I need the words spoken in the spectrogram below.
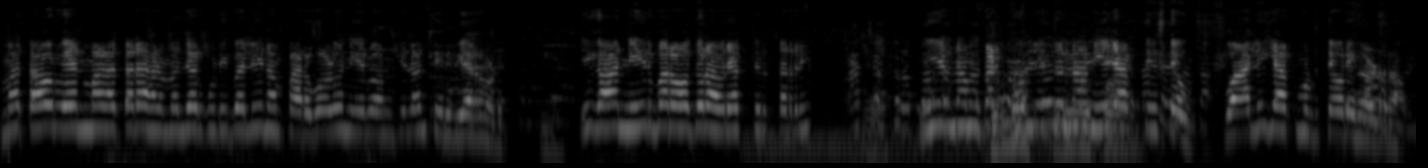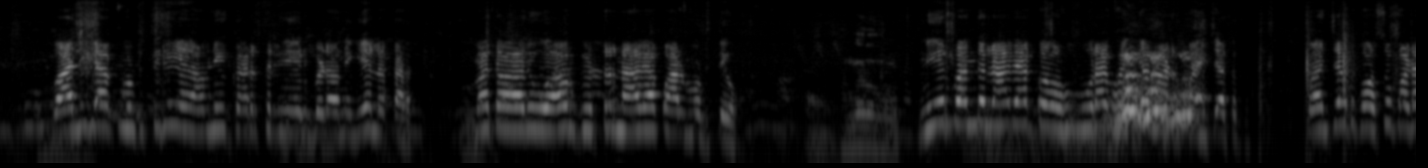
ಮತ್ತ ಅವ್ರು ಏನ್ ಮಾಡತ್ತಾರ ಹನುಮಂದಿಯವ್ರ ಗುಡಿ ಬಲ್ಲಿ ನಮ್ಮ ಪರಗಳು ನೀರ್ ಹೊಂಟಿಲ್ಲ ಅಂತ ತಿರ್ಗ್ಯಾರ ನೋಡ್ರಿ ಈಗ ನೀರ್ ಬರೋ ಹೋದ್ರ ಅವ್ರ ಯಾಕೆ ತಿರ್ತಾರ್ರಿ ನೀರ್ ನಮ್ ಕಡೆ ನಾವ್ ನೀರ್ ಯಾಕೆ ತಿರ್ತೇವ್ ವಾಲಿಗೆ ಯಾಕೆ ಮುಟ್ತೇವ್ರಿ ಹೇಳ್ರಿ ನಾವು. ವಾಲಿಗೆ ಯಾಕೆ ಮುಟ್ತೀರಿ? ಅವ್ನಿಗೆ ಕರ್ಸ್ರಿ ನೀರ್ ಬಿಡ ಅವ್ನಿಗೆ ಎಲ್ಲತ್ತಾರ ಮತ್ತ ಅದು ಅವ್ರು ಬಿಟ್ಟರೆ ನಾವ್ಯಾಕೆ ಯಾಕೆ ಮುಟ್ತೇವೆ? ನೀರು ಬಂದ್ರೆ ನಾವ್ ಯಾಕೆ ಊರಾಗ ಹೋಗ್ತೇವ್ ಮಾಡ್ರಿ ಪಂಚಾಯತ್ ಪಂಚಾಯತ್ ಹೊಸು ಪಡ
